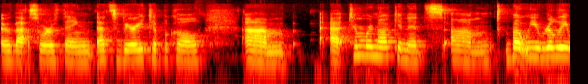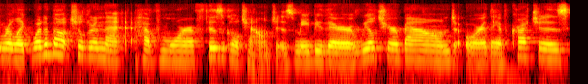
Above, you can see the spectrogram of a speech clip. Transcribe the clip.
or that sort of thing. That's very typical um, at Timbernook, and it's. Um, but we really were like, what about children that have more physical challenges? Maybe they're wheelchair bound or they have crutches.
